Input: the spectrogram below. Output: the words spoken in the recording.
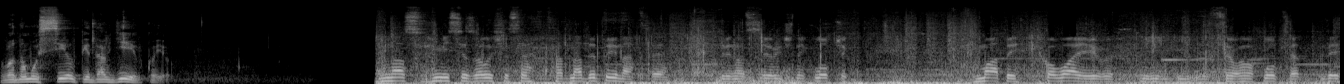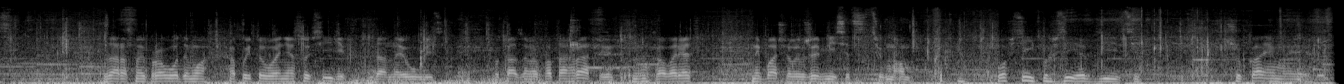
в одному з сіл під Авдіївкою. У нас в місті залишиться одна дитина, це 12-річний хлопчик. Мати ховає і, і цього хлопця десь. Зараз ми проводимо опитування сусідів даної вулиці, показуємо фотографію. Ну, говорять, не бачили вже місяць цю маму. По всій, по всій Авдіївці. Шукаємо її.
